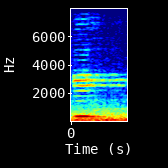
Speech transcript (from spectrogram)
Beep.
